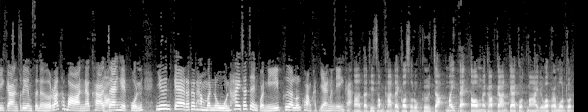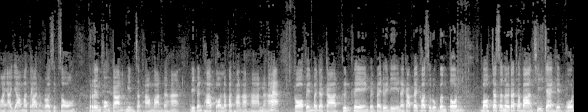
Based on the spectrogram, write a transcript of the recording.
มีการเตรียมเสนอรัฐบาลนะคะครับแจ้งเหตุผลยื่นแก้รัฐธรรมนูญ ให้ชัดเจนกว่านี้เพื่อลดความขัดแย้งนั่นเองค่ะอ่าแต่ที่สำคัญได้ข้อสรุปคือจะไม่แตะต้องนะครับการแก้กฎหมายหรือว่าประมวลกฎหมายอาญามาตรา 112 เรื่องของการหมิ่นสถาบันนะฮะนี่เป็นภาพก่อนรับประทานอาหารนะฮะค่ะก็เป็นบรรยากาศคืนเครงเป็นไปด้วยดีนะครับได้ข้อสรุปเบื้องต้น บอกจะเสนอรัฐบาลชี้แจงเหตุผล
